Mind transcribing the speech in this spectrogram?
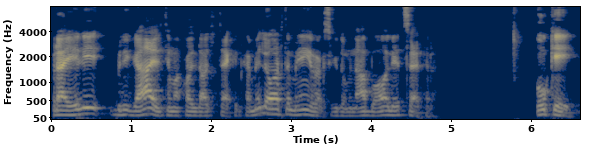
Para ele brigar, ele tem uma qualidade técnica melhor também, vai conseguir dominar a bola e etc. Ok.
